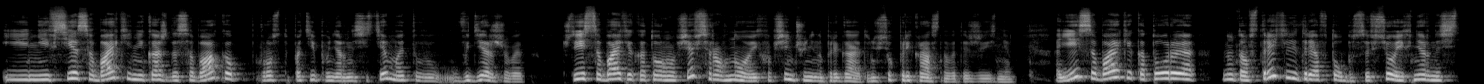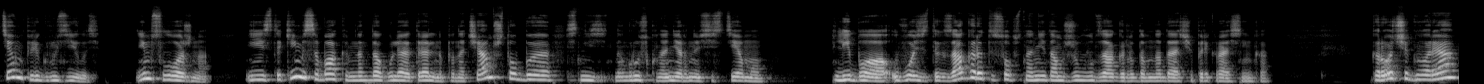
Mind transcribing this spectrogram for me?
И не все собаки, не каждая собака просто по типу нервной системы это выдерживает. Что есть собаки, которым вообще все равно, их вообще ничего не напрягает, у них все прекрасно в этой жизни. А есть собаки, которые, ну, там, встретили три автобуса, и все, их нервная система перегрузилась. Им сложно. И с такими собаками иногда гуляют реально по ночам, чтобы снизить нагрузку на нервную систему. Либо увозят их за город, и, собственно, они там живут за городом на даче прекрасненько. Короче говоря,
